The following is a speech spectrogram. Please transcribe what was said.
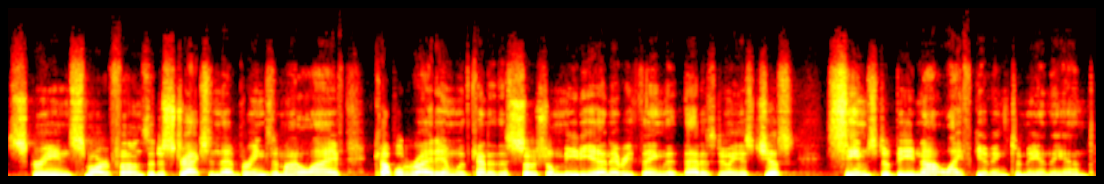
screens, smartphones, the distraction that brings in my life, coupled right in with kind of the social media and everything that that is doing. It just seems to be not life giving to me in the end.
